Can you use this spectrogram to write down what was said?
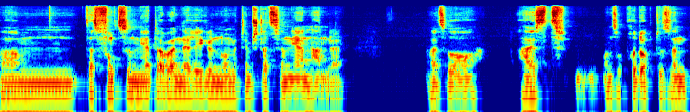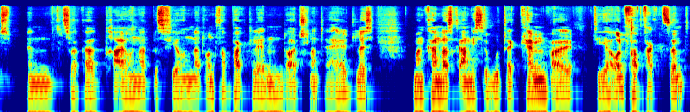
Ähm, das funktioniert aber in der Regel nur mit dem stationären Handel. Also heißt, unsere Produkte sind in circa 300 bis 400 Unverpacktläden in Deutschland erhältlich. Man kann das gar nicht so gut erkennen, weil die ja unverpackt sind.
